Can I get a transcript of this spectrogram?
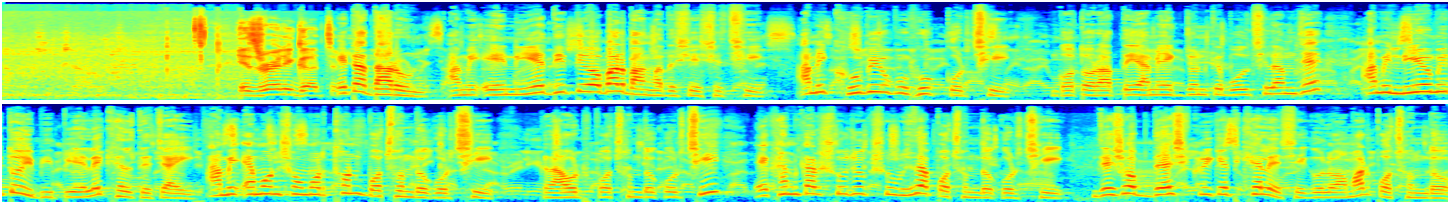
never এটা দারুণ। আমি এ নিয়ে দ্বিতীয়বার বাংলাদেশে এসেছি। আমি খুবই উপভোগ করছি। গত রাতে আমি একজনকে বলছিলাম যে আমি নিয়মিতই বিপিএল এ খেলতে চাই। আমি এমন সমর্থন পছন্দ করছি ক্রাউড পছন্দ করছি এখানকার সুযোগ সুবিধা পছন্দ করছি। যেসব দেশ ক্রিকেট খেলে সেগুলো আমার পছন্দ।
